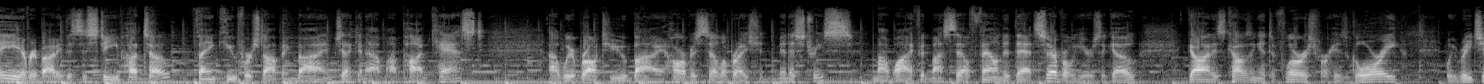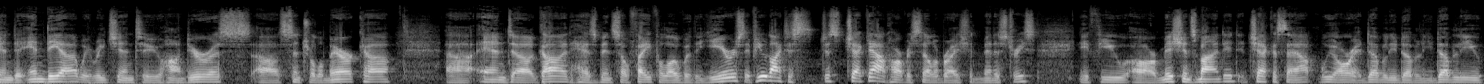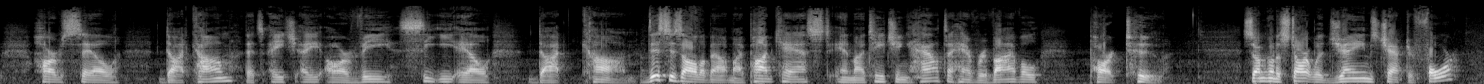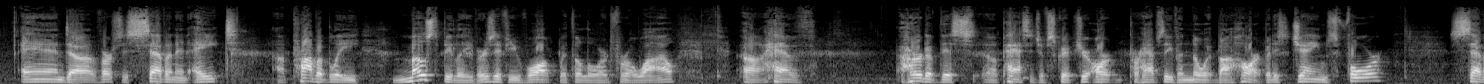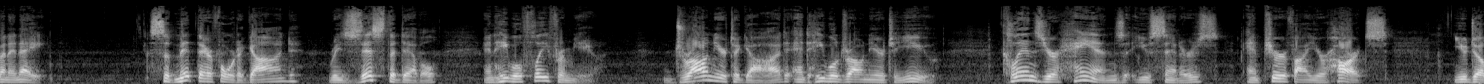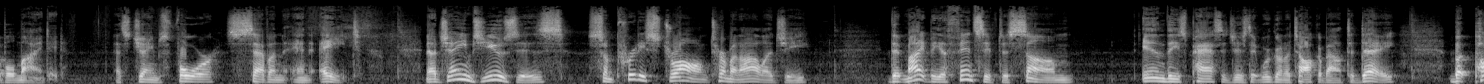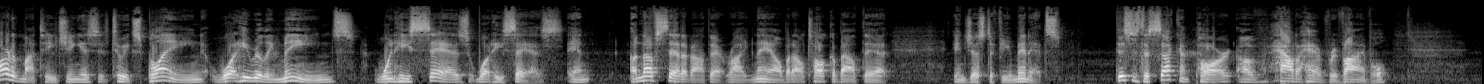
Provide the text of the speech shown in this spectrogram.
Hey, everybody, this is Steve Hutto. Thank you for stopping by and checking out my podcast. Uh, we're brought to you by Harvest Celebration Ministries. My wife and myself founded that several years ago. God is causing it to flourish for His glory. We reach into India, we reach into Honduras, uh, Central America, uh, and uh, God has been so faithful over the years. If you'd like to s- just check out Harvest Celebration Ministries, if you are missions minded, check us out. We are at www.harvcel.com. That's H A R V C E L dot com. This is all about my podcast and my teaching, How to Have Revival, Part 2. So I'm going to start with James chapter 4 and uh, verses 7 and 8. Uh, probably most believers, if you've walked with the Lord for a while, uh, have heard of this uh, passage of Scripture or perhaps even know it by heart. But it's James 4 7 and 8. Submit therefore to God, resist the devil, and he will flee from you. Draw near to God, and he will draw near to you. Cleanse your hands, you sinners, and purify your hearts, you double minded. That's James 4 7 and 8. Now, James uses some pretty strong terminology that might be offensive to some in these passages that we're going to talk about today. But part of my teaching is to explain what he really means when he says what he says. And enough said about that right now, but I'll talk about that in just a few minutes. This is the second part of how to have revival.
